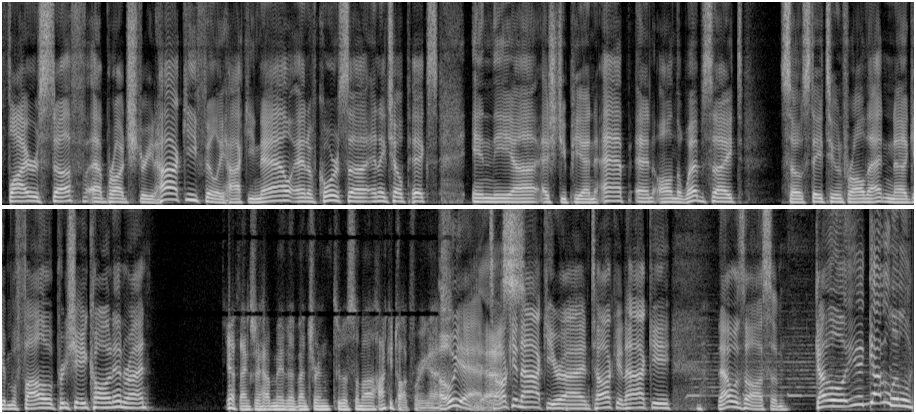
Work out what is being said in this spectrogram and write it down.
Flyers stuff, uh, Broad Street Hockey, Philly Hockey Now, and of course, uh, NHL picks in the uh, SGPN app and on the website. So stay tuned for all that and uh, give him a follow. Appreciate you calling in, Ryan. Yeah, thanks for having me to venture into some uh, hockey talk for you guys. Oh yeah, Yes. talking hockey, Ryan. Talking hockey. That was awesome. Got a little. You got a little.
